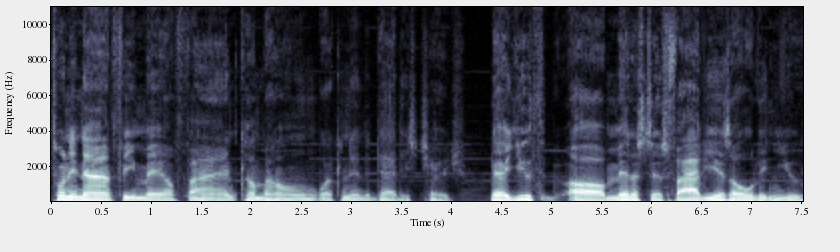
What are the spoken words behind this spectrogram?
29 female, fine, coming home, working in the daddy's church. Their youth uh, ministers five years older than you.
